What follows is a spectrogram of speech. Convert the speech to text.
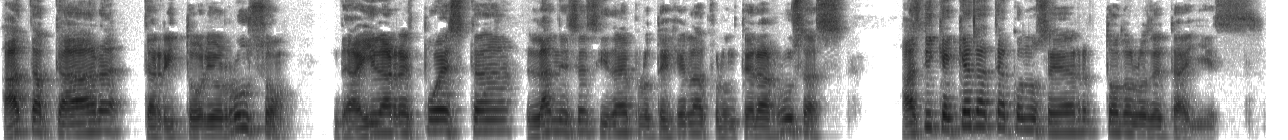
atacar territorio ruso. De ahí la respuesta, la necesidad de proteger las fronteras rusas. Así que quédate a conocer todos los detalles.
